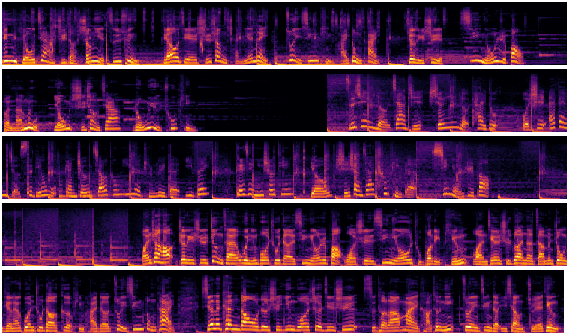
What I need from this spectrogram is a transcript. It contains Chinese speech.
听有价值的商业资讯，了解时尚产业内最新品牌动态。这里是犀牛日报，本栏目由时尚家荣誉出品。资讯有价值，声音有态度。我是 FM 九四点五赣州交通音乐频率的易飞，推荐您收听由时尚家出品的犀牛日报。晚上好，这里是正在为您播出的犀牛日报，我是犀牛主播李平。晚间时段呢，咱们重点来关注到各品牌的最新动态。先来看到的是英国设计师斯特拉麦卡特尼最近的一项决定。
